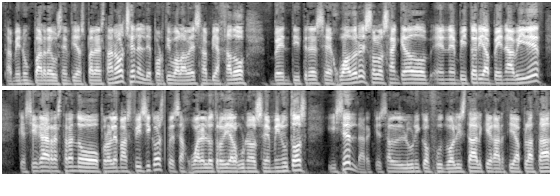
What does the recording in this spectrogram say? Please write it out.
también un par de ausencias para esta noche. En el Deportivo Alavés han viajado 23 eh, jugadores, solo se han quedado en, Vitoria Benavidez, que sigue arrastrando problemas físicos, pese a jugar el otro día algunos eh, minutos, y Seldar, que es el único futbolista al que García Plaza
